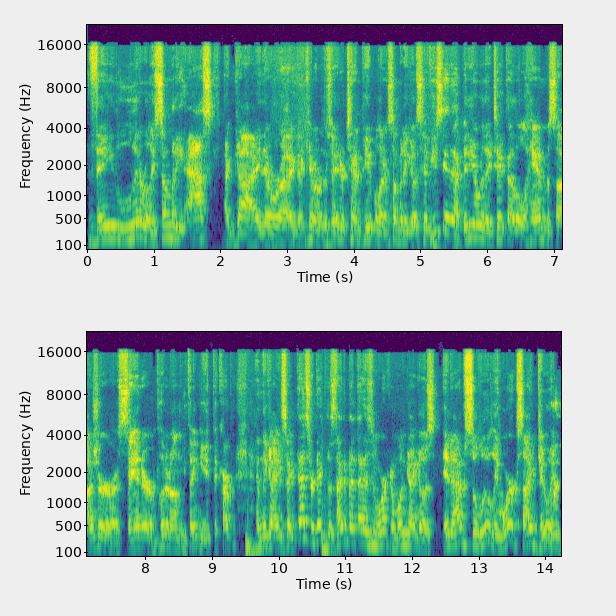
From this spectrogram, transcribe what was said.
they literally somebody asked a guy there were I, I, can't remember there's eight or ten people there and somebody goes have you seen that video where they take that little hand massager or a sander and put it on the thing you get the carpet? And the guy's like that's ridiculous i bet that doesn't work and one guy goes it absolutely works i do it.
